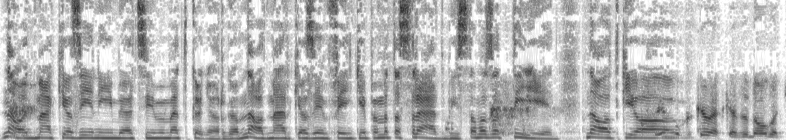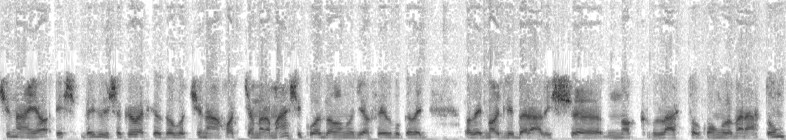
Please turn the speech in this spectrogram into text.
ne add már ki az én e-mail címemet, könyörgöm, ne add már ki az én fényképemet, azt rád bíztam, az a tiéd. Ne add ki A a... Facebook a következő dolgot csinálja, és végül is a következő dolgot csinálhatja, mert a másik oldalon ugye a Facebook az egy, az egy nagy liberálisnak látszó konglomerátum,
